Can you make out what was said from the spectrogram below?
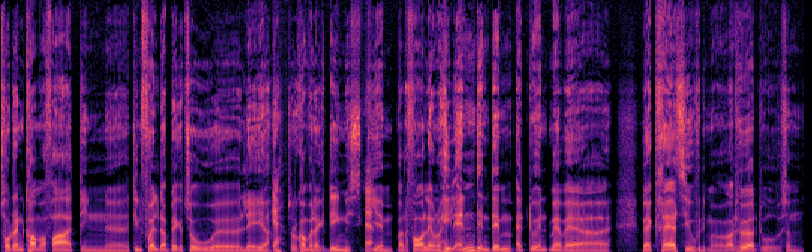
Tror du, den kommer fra, at din, øh, dine forældre er begge to øh, læger, Ja. så du kom fra et akademisk ja. Hjem. Var der for at lave noget helt andet end dem, at du endte med at være, være kreativ? Fordi man kan godt høre, at du sådan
